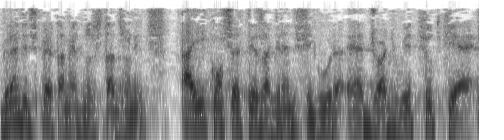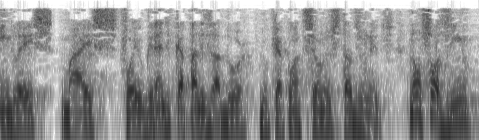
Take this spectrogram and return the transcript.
Grande despertamento nos Estados Unidos. Aí, com certeza, a grande figura é George Whitfield, que é inglês, mas foi o grande catalisador do que aconteceu nos Estados Unidos. Não sozinho,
